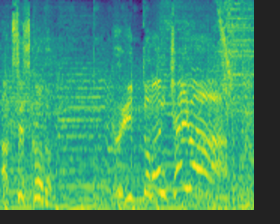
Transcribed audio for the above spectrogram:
た。アクセスコード。グリッドマンキャリバー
